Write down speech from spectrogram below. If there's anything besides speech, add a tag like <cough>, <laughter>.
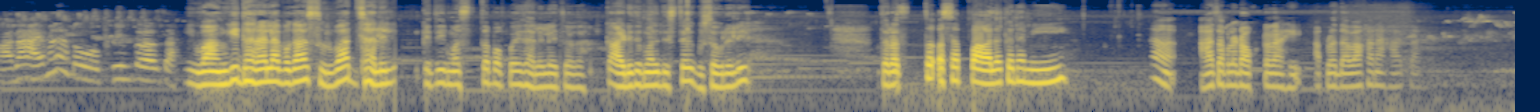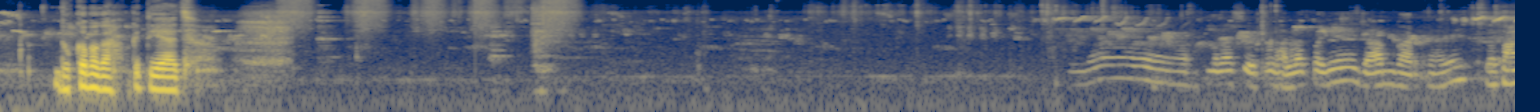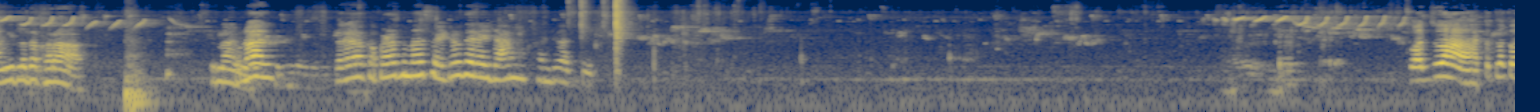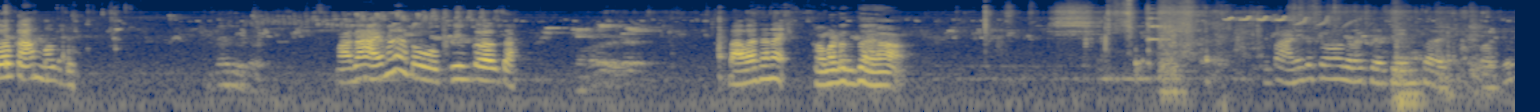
माझा आहे म्हणा तो क्रीम कलरचा वांगी धरायला बघा सुरुवात झालेली. किती मस्त पपई झालेले आहेत बघा. काडी तुम्हाला दिसते घुसवलेली. तर आता असा पालक ना मी. हा हाच आपला डॉक्टर आहे. आपला दवाखाना हाच आहे. धुकं बघा किती आहे आज. स्वेटर घालायलाच पाहिजे जाम गारठ आहे. सांगितलं तर खरा. नाही तर कपड्यात तुम्हाला स्वेटर दे रे जाम थंडी वाजते तुझा हा- हातातलं कर काम मग माझा आहे म्हणा तो क्रीम कलरचा बाबाचा नाही. टमाटाचा आहे हा. पाणी कसं जरा चेंज करायचं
